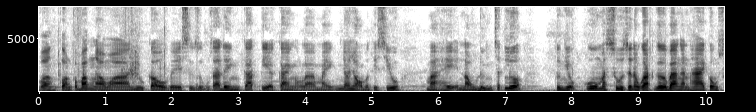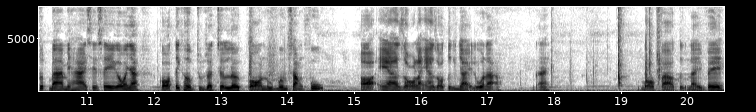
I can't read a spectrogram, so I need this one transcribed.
vâng, còn các bác nào mà nhu cầu về sử dụng gia đình, các tỉa cành hoặc là máy nho nhỏ một tí xíu mà hệ nòng đứng chất lượng thương hiệu Komatsu Genogat G3002 công suất 32cc các bác nhá. Có tích hợp trục giật trợ lực, có núm bơm xăng phụ. Đó, e gió là e gió tự nhảy luôn ạ. À. Đây. Bóp vào tự này về.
